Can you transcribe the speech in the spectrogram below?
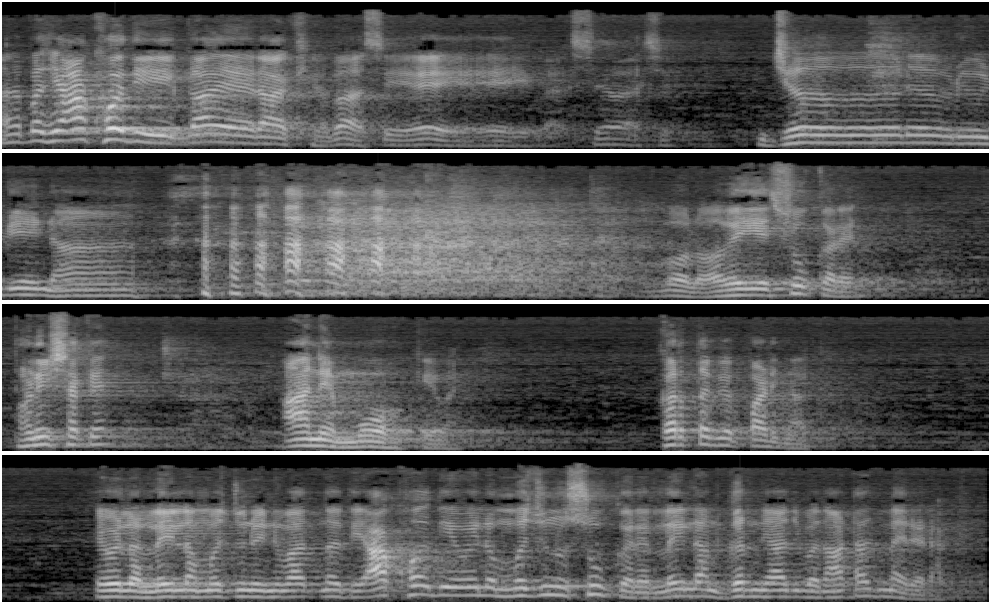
અને પછી આખો દી ગાય રાખે, બસ, એ બસ બસ. જડના બોલો, હવે એ શું કરે? ભણી શકે? આને મોહ કહેવાય. કર્તવ્ય પાડી નાખે. એ ઓલા લૈલા મજનુની વાત નથી. આખો દી ઓલા મજનું શું કરે? લૈલા ઘરની આજુબાજુ આટા જ મારે રાખે.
